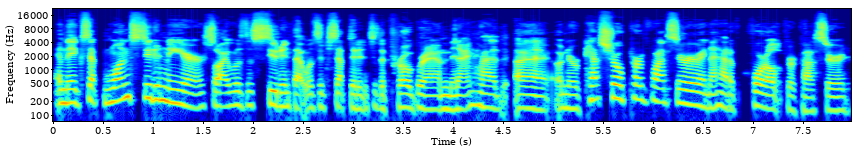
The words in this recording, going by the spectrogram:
and they accept one student a year. So I was the student that was accepted into the program. And I had uh, an orchestral professor and I had a choral professor.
